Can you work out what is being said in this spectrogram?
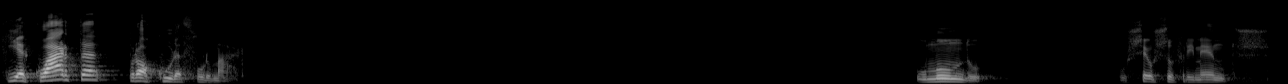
que a quarta procura formar. O mundo, os seus sofrimentos,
